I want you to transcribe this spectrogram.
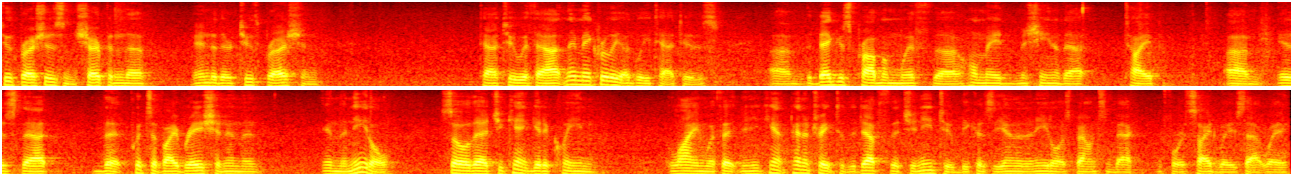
toothbrushes and sharpen the end of their toothbrush and tattoo with that. And they make really ugly tattoos. Um, the biggest problem with the homemade machine of that type um, is that that puts a vibration in the in the needle so that you can't get a clean line with it and you can't penetrate to the depth that you need to because the end of the needle is bouncing back and forth sideways that way.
